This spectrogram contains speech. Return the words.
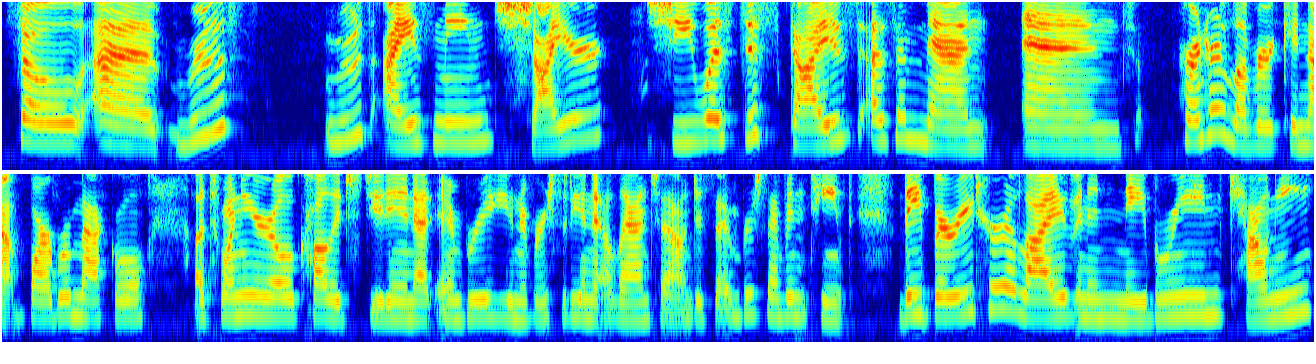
so uh, Ruth Ruth Eisemann-Schier, she was disguised as a man, and her and her lover kidnapped Barbara Mackle, a 20-year-old college student at Emory University in Atlanta, on December 17th. They buried her alive in a neighboring county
